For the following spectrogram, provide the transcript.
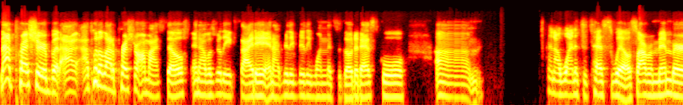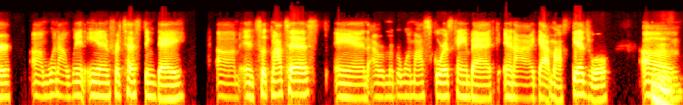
not pressure, but I, I put a lot of pressure on myself and I was really excited and I really, really wanted to go to that school. Um, and I wanted to test well. So I remember um, when I went in for testing day um, and took my test, and I remember when my scores came back and I got my schedule. Um, mm.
